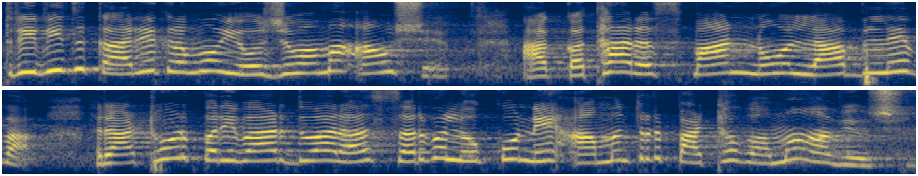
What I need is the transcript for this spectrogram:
ત્રિવિધ કાર્યક્રમો યોજવામાં આવશે. આ કથા રસપાનનો લાભ લેવા રાઠોડ પરિવાર દ્વારા સર્વ લોકોને આમંત્રણ પાઠવવામાં આવ્યું છે.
